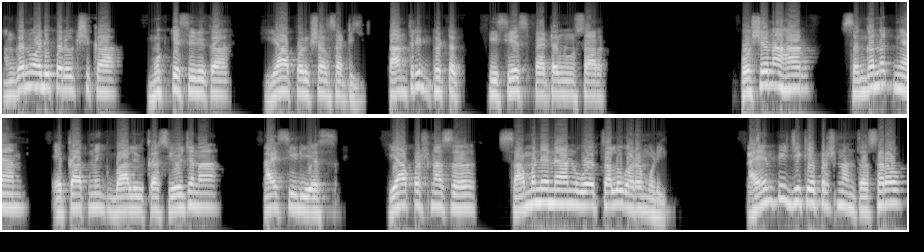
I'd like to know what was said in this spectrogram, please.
अंगणवाडी परीक्षिका मुख्य सेविका या परीक्षांसाठी तांत्रिक घटक टीसीएस पॅटर्ननुसार पोषण आहार संगणक ज्ञान एकात्मिक बाल विकास योजना आयसीडीएस या प्रश्नासह सामान्य ज्ञान व चालू घडामोडी. I M P G K प्रश्नांचा सराव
